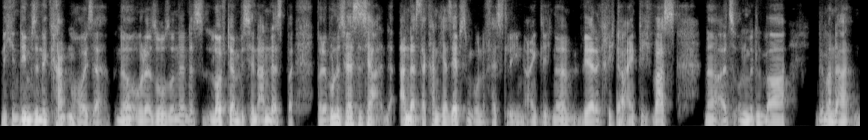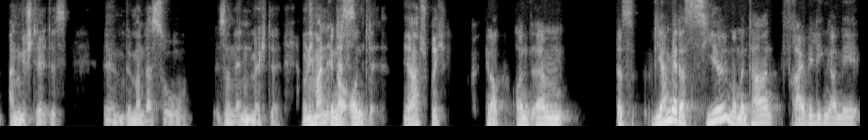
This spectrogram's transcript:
nicht in dem Sinne Krankenhäuser ne? oder so, sondern das läuft ja ein bisschen anders. Bei, bei der Bundeswehr ist es ja anders. Da kann ich ja selbst im Grunde festlegen eigentlich. Ne? Wer kriegt ja. da eigentlich was ne? als unmittelbar, wenn man da angestellt ist, ähm, wenn man das so, so nennen möchte. Und ich meine, genau. das, und ja, sprich. Genau. Und ähm, das, wir haben ja das Ziel, momentan Freiwilligenarmee,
